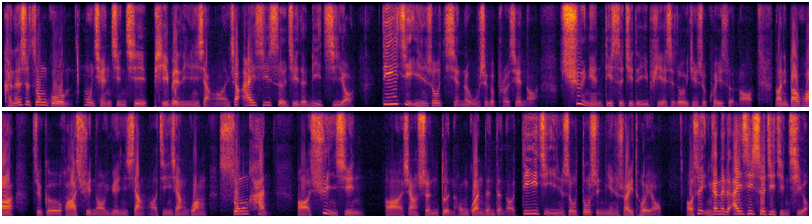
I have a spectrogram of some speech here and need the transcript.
可能是中国目前景气疲惫的影响哦。你像 IC 设计的利基哦，第一季营收减了五十个 percent 哦，去年第四季的 EPS 都已经是亏损了哦。那你包括这个华讯哦、原相啊、金相光、松汉啊、讯芯啊，像神盾、宏观等等哦，第一季营收都是年衰退哦。哦，所以你看那个 IC 设计景气哦，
